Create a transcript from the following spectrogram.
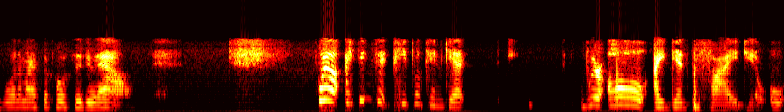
what am i supposed to do now Well, I think that people can get we're all identified, you know,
